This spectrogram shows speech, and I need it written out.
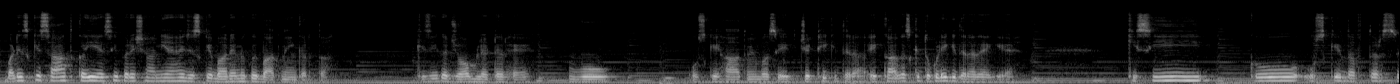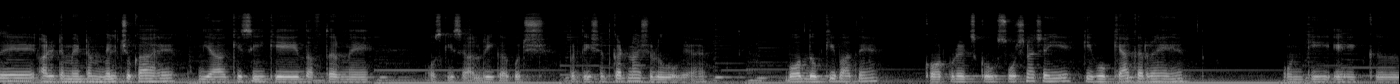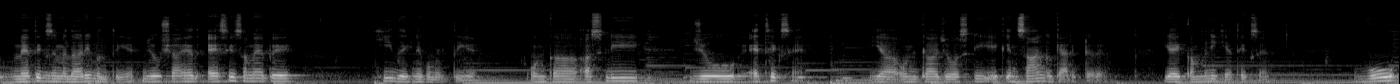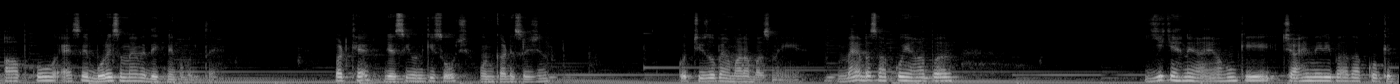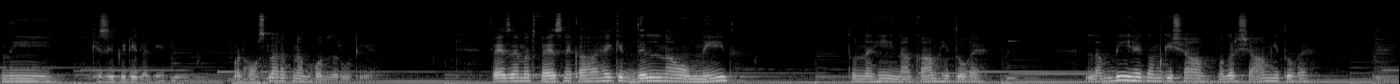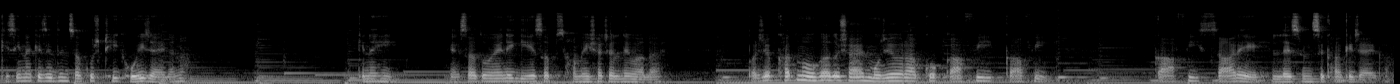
बट इसके साथ कई ऐसी परेशानियाँ हैं जिसके बारे में कोई बात नहीं करता। किसी का जॉब लेटर है, वो उसके हाथ में बस एक चिट्ठी की तरह, एक कागज़ के टुकड़े की तरह रह गया है। किसी को उसके दफ्तर से अल्टीमेटम मिल चुका है या किसी के दफ्तर में उसकी सैलरी का कुछ प्रतिशत कटना शुरू हो गया है। बहुत दुख की बातें हैं। कॉरपोरेट्स को सोचना चाहिए कि वो क्या कर रहे हैं। उनकी एक नैतिक ज़िम्मेदारी बनती है, जो शायद ऐसे समय पे ही देखने को मिलती है। उनका असली जो एथिक्स हैं, या उनका जो असली एक इंसान का कैरेक्टर है, या एक कंपनी के एथिक्स हैं, वो आपको ऐसे बुरे समय में देखने को मिलते हैं। बट खैर, जैसी उनकी सोच, उनका डिसीज़न कुछ चीज़ों पे हमारा बस नहीं है। मैं बस आपको यहाँ पर ये कहने आया हूँ कि चाहे मेरी बात आपको कितनी घिसी पीटी लगे, बट हौसला रखना बहुत ज़रूरी है। फैज़ अहमद फैज़ ने कहा है कि दिल ना उम्मीद तो नहीं, नाकाम ही तो है। लंबी है गम की शाम, मगर शाम ही तो है। किसी ना किसी दिन सब कुछ ठीक हो ही जाएगा ना? कि नहीं, ऐसा तो है नहीं कि ये सब हमेशा चलने वाला है। पर जब ख़त्म होगा तो शायद मुझे और आपको काफ़ी काफ़ी काफ़ी सारे लेसन सिखा के जाएगा।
